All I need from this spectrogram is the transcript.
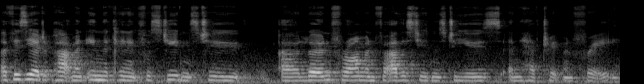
a physio department in the clinic for students to uh, learn from and for other students to use and have treatment free.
